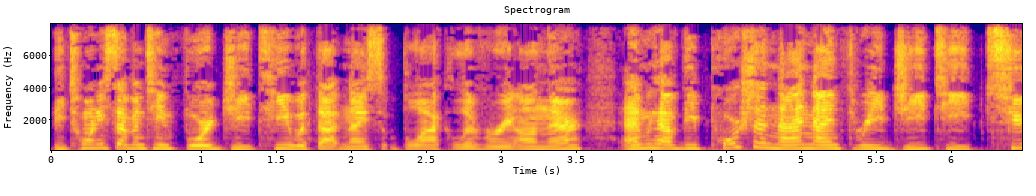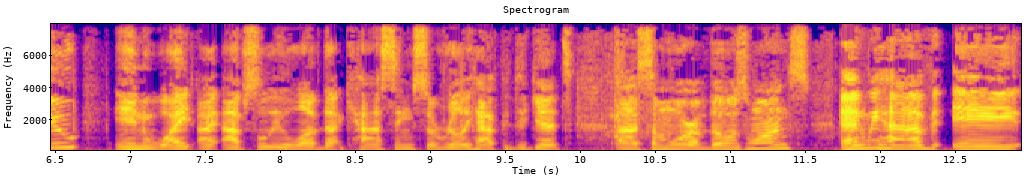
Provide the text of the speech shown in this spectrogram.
the 2017 Ford GT with that nice black livery on there. And we have the Porsche 993 GT2 in white. I absolutely love that casting, so really happy to get uh, some more of those ones. And we have a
